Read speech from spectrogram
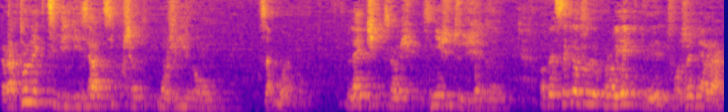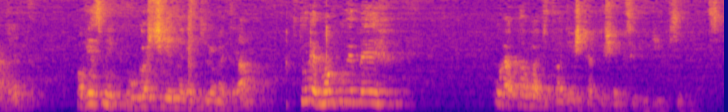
ratunek cywilizacji przed możliwą zagładą. Leci coś, zniszczy Ziemię, Wobec tego były projekty tworzenia rakiet, powiedzmy długości jednego kilometra, które mogłyby uratować 20 tysięcy ludzi w sytuacji.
